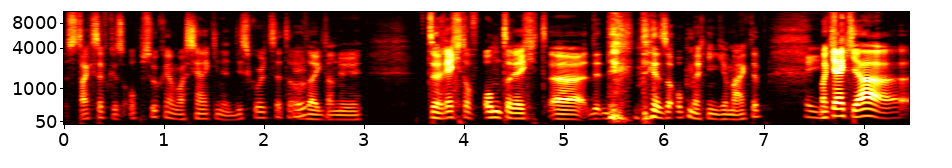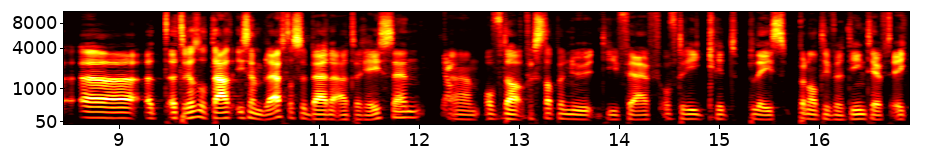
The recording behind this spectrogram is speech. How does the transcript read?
straks even opzoeken en waarschijnlijk in de Discord zetten. Of Hm. dat ik dan nu terecht of onterecht eh, de- de- deze opmerking gemaakt heb. Hey. Maar kijk, ja, eh, het, het resultaat is en blijft dat ze beide uit de race zijn. Ja. Ehm, of dat Verstappen nu die vijf of drie grid place penalty verdiend heeft, ik,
